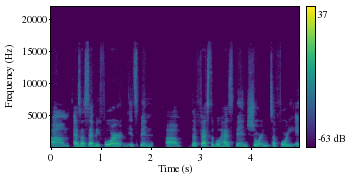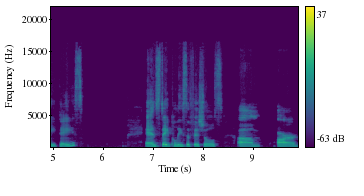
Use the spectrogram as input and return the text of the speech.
Um, as I said before, it's been uh, the festival has been shortened to 48 days, and state police officials um, are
